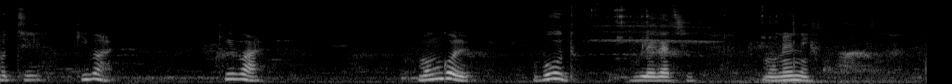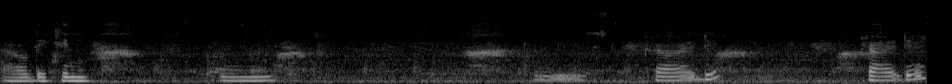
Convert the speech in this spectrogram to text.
হচ্ছে কী বার কী বার মঙ্গল? বুধ? ভুলে গেছি। মনে নেই। তাও দেখে নি। फ्राइडे फ्राइडे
